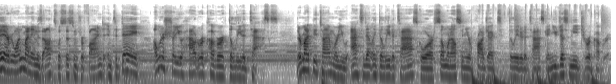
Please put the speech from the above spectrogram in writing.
Hey everyone, my name is Alex with Systems Refined, and today I want to show you how to recover deleted tasks. There might be a time where you accidentally delete a task or someone else in your project deleted a task and you just need to recover it.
